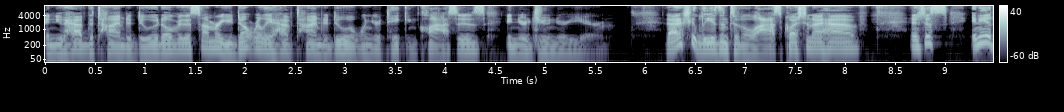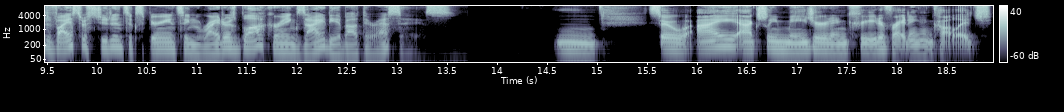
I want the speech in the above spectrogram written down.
And you have the time to do it over the summer. You don't really have time to do it when you're taking classes in your junior year. That actually leads into the last question i have. And it's just any advice for students experiencing writer's block or anxiety about their essays? Mm. so i actually majored in creative writing in college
